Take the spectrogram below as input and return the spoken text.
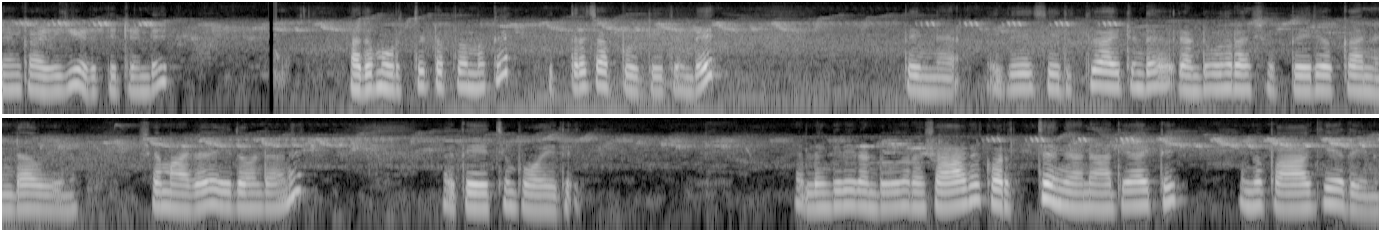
ഞാൻ കഴുകി എടുത്തിട്ടുണ്ട്. അത് മുറിച്ചിട്ടപ്പോൾ നമുക്ക് ഇത്ര ചപ്പ് കിട്ടിയിട്ടുണ്ട്. പിന്നെ ഇത് ശരിക്കും ആയിട്ടുണ്ട് രണ്ട് മൂന്ന് പ്രാവശ്യം ഉപ്പേരി വെക്കാനുണ്ടാവുകയാണ് പക്ഷെ മഴ പെയ്തുകൊണ്ടാണ് അത് തേച്ചും പോയത്. അല്ലെങ്കിൽ രണ്ട് മൂന്ന് പ്രാവശ്യം ആകെ കുറച്ച് ഞാൻ ആദ്യമായിട്ട് ഒന്ന് പാകിയതേനു.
